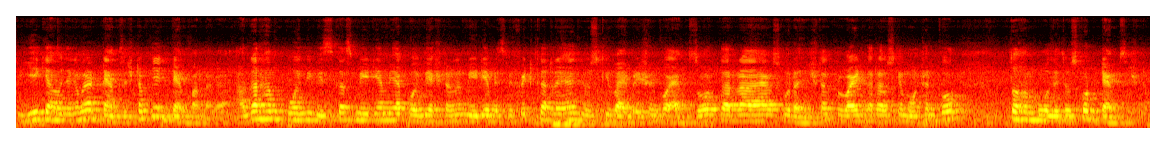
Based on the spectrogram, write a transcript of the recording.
तो ये क्या हो जाएगा मेरा डैम सिस्टम की एक डैम्पर लगा अगर हम कोई भी विस्कस मीडियम या कोई भी एक्सटर्नल मीडियम इसमें फिट कर रहे हैं, जो उसकी वाइब्रेशन को एब्जॉर्व कर रहा है, उसको रजिस्टर प्रोवाइड कर रहा है, उसके मोशन को तो हम बोल देते हैं उसको डैम सिस्टम।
